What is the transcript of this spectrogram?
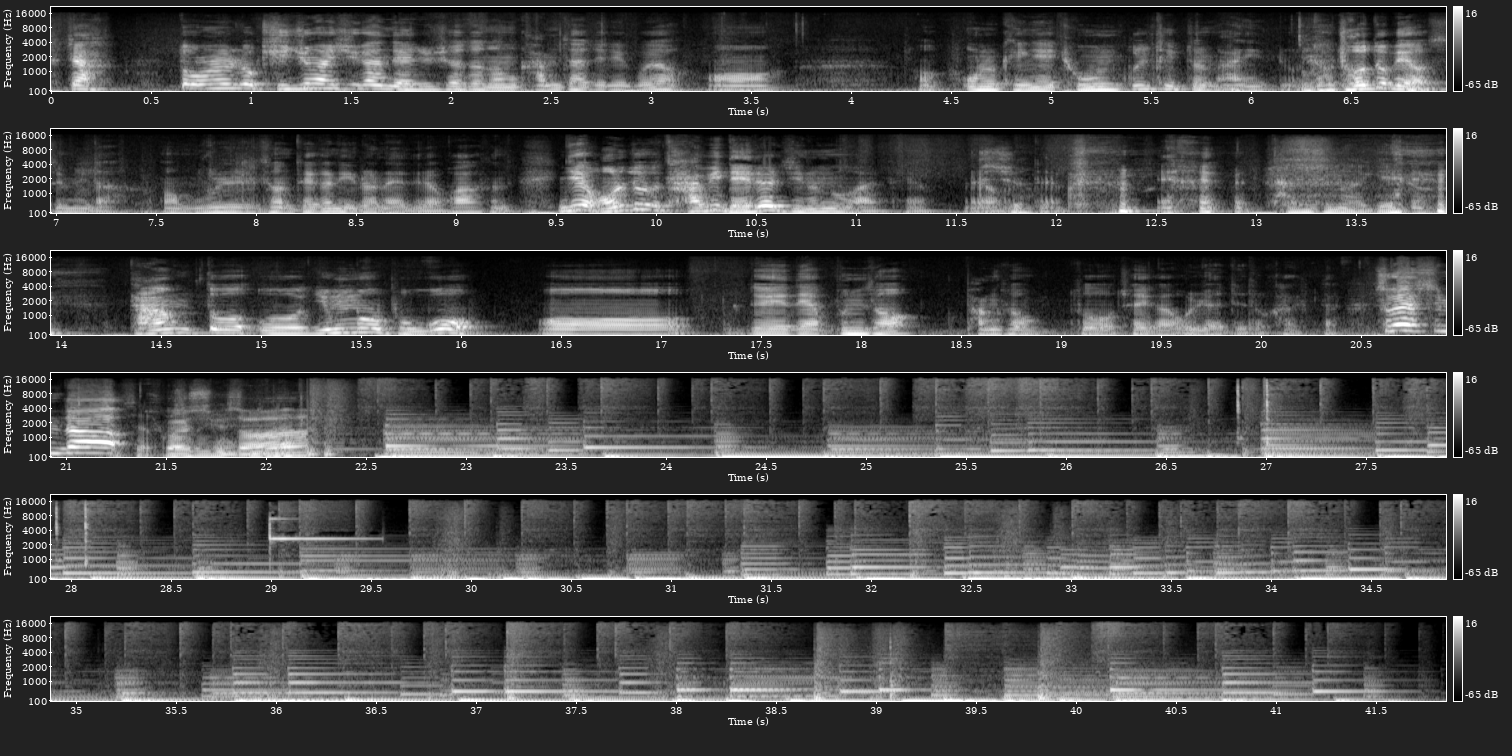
자, 또 오늘도 귀중한 시간 내주셔서 너무 감사드리고요. 어, 어, 오늘 굉장히 좋은 꿀팁들 많이 저- 저도 배웠습니다. 어, 물리 선택은 이런 애들이라 화학 선택. 이제 어느 정도 답이 내려지는 것 같아요. 그렇죠. 단순하게. 다음 또 어, 육모 보고 어, 에 대한 분석 방송 또 저희가 올려드리도록 하겠습니다. 수고하셨습니다. 수고하셨습니다.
